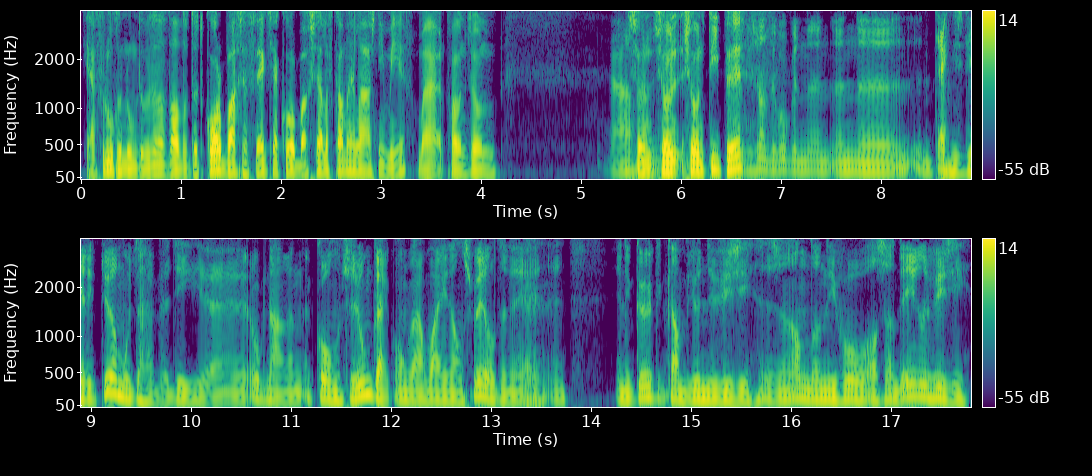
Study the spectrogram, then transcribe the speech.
Ja, vroeger noemden we dat altijd het Korbach-effect. Ja, Korbach zelf kan helaas niet meer. Maar gewoon zo'n ja, zo'n zo'n type. Je zal natuurlijk ook een, een, een, eh, een technisch directeur moeten hebben die eh, ook naar een komend seizoen kijkt, ongeacht waar je dan speelt. En, in, in de keukenkampioen-divisie dat is een ander niveau als aan de Eredivisie.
